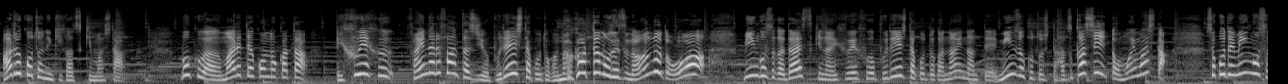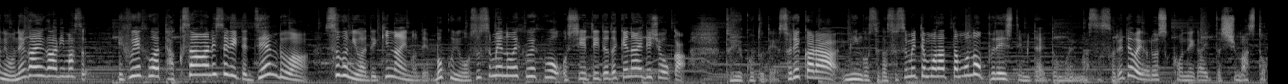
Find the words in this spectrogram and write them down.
あることに気がつきました。僕は生まれてこの方 FF ファイナルファンタジーをプレイしたことがなかったのです。なんだと？ミンゴスが大好きな FF をプレイしたことがないなんて民族として恥ずかしいと思いました。そこでミンゴスにお願いがあります。FF はたくさんありすぎて全部はすぐにはできないので僕におすすめの FF を教えていただけないでしょうか。ということでそれからミンゴスが勧めてもらったものをプレイしてみたいと思います。それではよろしくお願いいたしますと。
